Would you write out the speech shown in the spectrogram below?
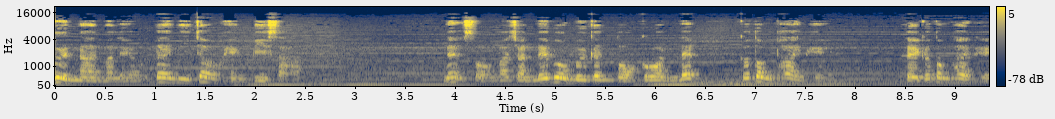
มื่อนานมาแล้วได้มีเจ้าแห่งปีศาจและสองราชันได้ร่วมมือกันต่อกรและก็ต้องพ่ายแพ้แต่ก็ต้องพ่ายแพ้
